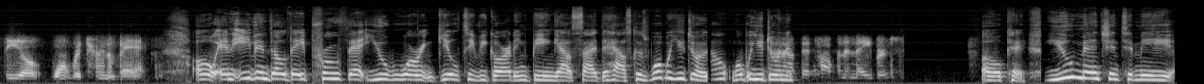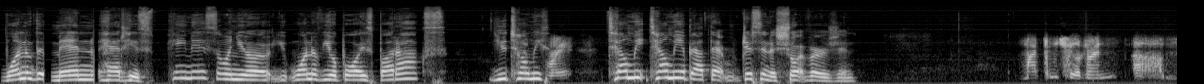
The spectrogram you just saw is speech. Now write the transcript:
still won't return them back. Oh, and even though they proved that you weren't guilty regarding being outside the house, because what were you doing? What were you doing? out there talking to neighbors. Okay. You mentioned to me one of the men had his penis on your one of your boy's buttocks. You told me tell me tell me about that just in a short version. My two children, um,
